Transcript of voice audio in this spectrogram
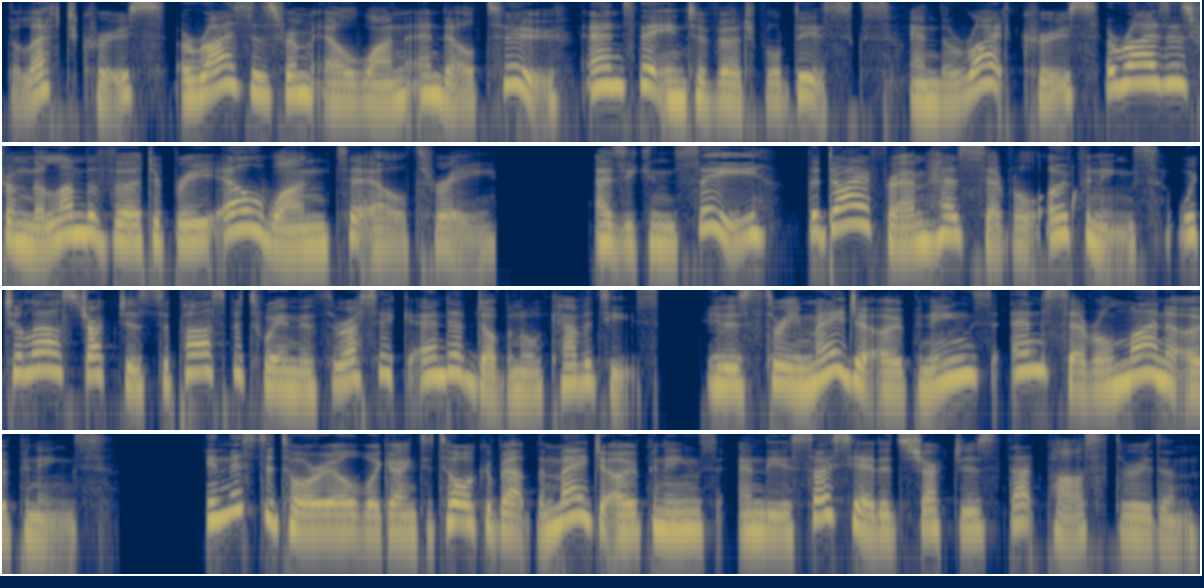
The left crus arises from L1 and L2 and their intervertebral discs, and the right crus arises from the lumbar vertebrae L1 to L3. As you can see, the diaphragm has several openings, which allow structures to pass between the thoracic and abdominal cavities. It has three major openings and several minor openings. In this tutorial, we're going to talk about the major openings and the associated structures that pass through them.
